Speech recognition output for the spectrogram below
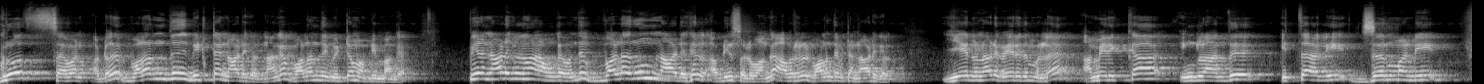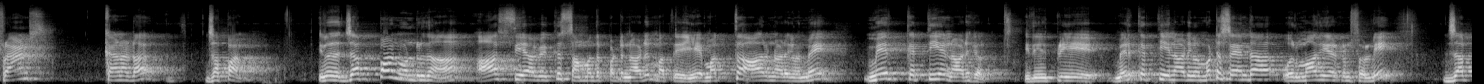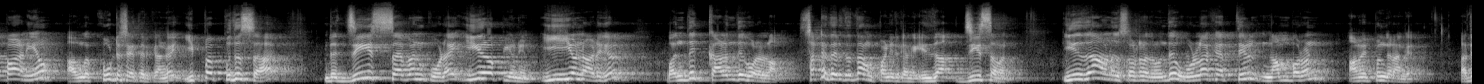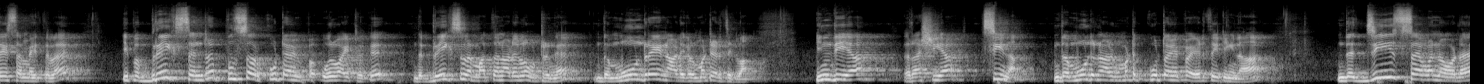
குரோத் செவன் அப்படின்றது வளர்ந்து விட்ட நாடுகள். நாங்கள் வளர்ந்து விட்டோம் அப்படிம்பாங்க. பிற நாடுகள்லாம் அவங்க வந்து வளரும் நாடுகள் அப்படின்னு சொல்லுவாங்க. அவர்கள் வளர்ந்து விட்ட நாடுகள். ஏழு நாடு வேறு எதுவும் இல்லை. America England Italy Germany France Canada Japan. இதில் ஜப்பான் ஒன்று தான் ஆசியாவிற்கு சம்பந்தப்பட்ட நாடு. மற்ற ஏ- மற்ற ஆறு நாடுகளுமே மேற்கத்திய நாடுகள். இது இப்படி மேற்கத்திய நாடுகள் மட்டும் சேர்ந்தா ஒரு மாதிரியாக இருக்குன்னு சொல்லி ஜப்பானையும் அவங்க கூட்டு சேர்த்துருக்காங்க. இப்போ புதுசாக இந்த ஜி செவன் கூட யூரோப் யூனியன் இயு நாடுகள் வந்து கலந்து கொள்ளலாம். சட்ட திருத்தத்தை அவங்க பண்ணியிருக்காங்க. இதுதான் ஜி செவன் இதுதான் அவனுக்கு சொல்கிறது வந்து உலகத்தில் நம்பர் ஒன் அமைப்புங்கிறாங்க. அதே சமயத்தில் இப்போ பிரிக்ஸ் என்று புதுசாக ஒரு கூட்டமைப்பு உருவாகிட்டு இருக்கு இந்த பிரிக்ஸில் மற்ற நாடுகளும் விட்டுருங்க. இந்த மூன்றே நாடுகள் மட்டும் எடுத்துக்கலாம். India Russia China. இந்த மூன்று நாடுகள் மட்டும் கூட்டமைப்பை எடுத்துக்கிட்டிங்கன்னா இந்த ஜி செவனோட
